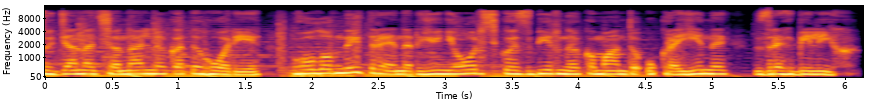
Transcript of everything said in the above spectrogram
суддя національної категорії, головний тренер юніорської збірної команди України з регбіліг.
